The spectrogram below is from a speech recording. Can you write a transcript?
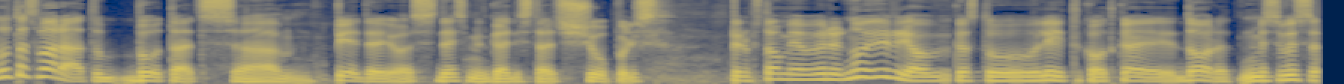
Nu, tas varētu būt tāds um, pēdējos desmit gadus tāds šūpuļs. Pirms tam jau ir, nu, ir jau, kas tu līdzi kaut kā dara. Mēs visi,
